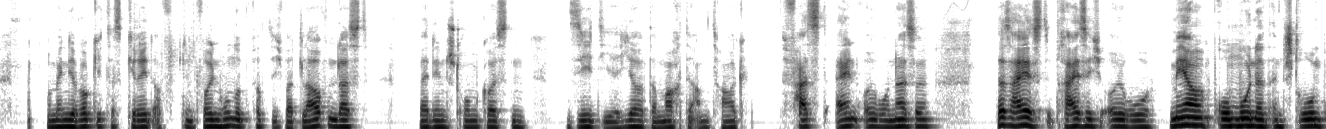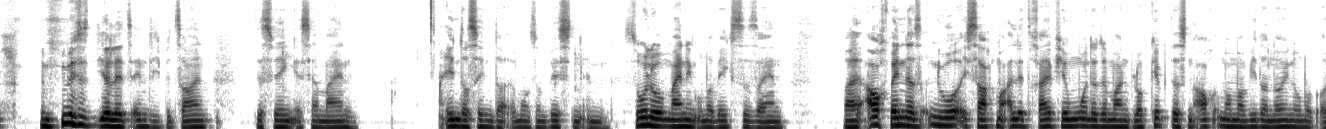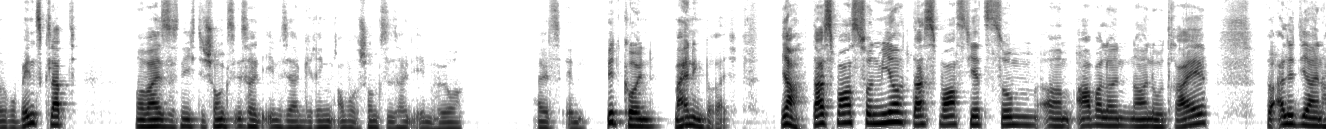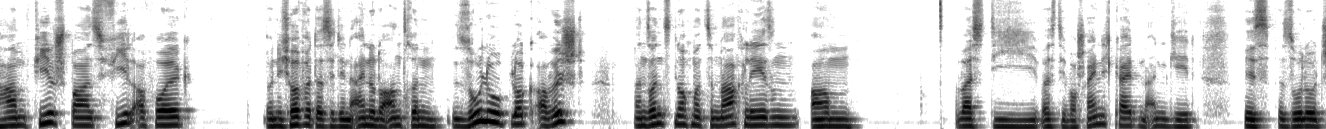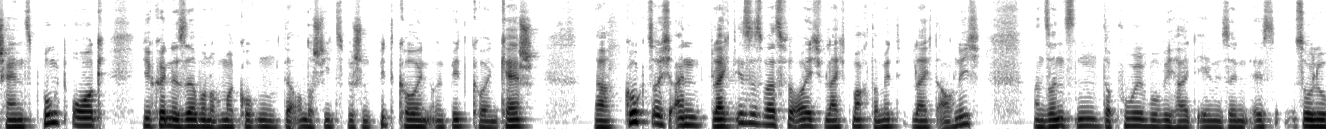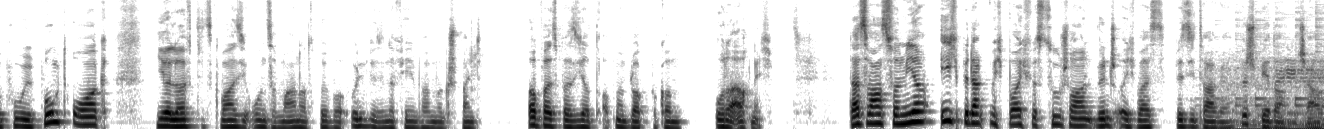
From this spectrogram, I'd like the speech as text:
Und wenn ihr wirklich das Gerät auf den vollen 140 Watt laufen lasst, bei den Stromkosten, seht ihr hier, da macht ihr am Tag fast 1 Euro nasse. Das heißt, 30 Euro mehr pro Monat an Strom müsst ihr letztendlich bezahlen. Deswegen ist ja mein Hintersinn da immer so ein bisschen im Solo-Mining unterwegs zu sein. Weil auch wenn das nur, ich sag mal, alle drei, vier Monate mal einen Block gibt, das sind auch immer mal wieder 900 Euro. Wenn es klappt, man weiß es nicht, die Chance ist halt eben sehr gering, aber die Chance ist halt eben höher als im Bitcoin-Mining-Bereich. Ja, das war's von mir. Das war's jetzt zum ähm, Avalon Nano 3. Für alle, die einen haben, viel Spaß, viel Erfolg. Und ich hoffe, dass ihr den ein oder anderen Solo-Block erwischt. Ansonsten nochmal zum Nachlesen. Ähm, was die, was die Wahrscheinlichkeiten angeht, ist solochance.org. Hier könnt ihr selber noch mal gucken, der Unterschied zwischen Bitcoin und Bitcoin Cash. Ja, guckt es euch an, vielleicht ist es was für euch, vielleicht macht ihr mit, vielleicht auch nicht. Ansonsten der Pool, wo wir halt eben sind, ist solopool.org. Hier läuft jetzt quasi unser Mana drüber und wir sind auf jeden Fall mal gespannt, ob was passiert, ob wir einen Block bekommen oder auch nicht. Das war's von mir. Ich bedanke mich bei euch fürs Zuschauen, wünsche euch was. Bis die Tage. Bis später. Ciao.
